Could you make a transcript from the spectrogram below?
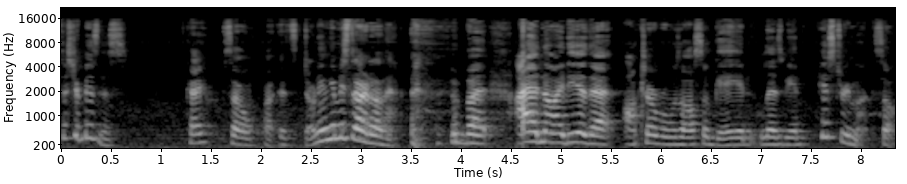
that's your business. Okay, so uh, it's don't even get me started on that. but I had no idea that October was also Gay and Lesbian History Month, so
